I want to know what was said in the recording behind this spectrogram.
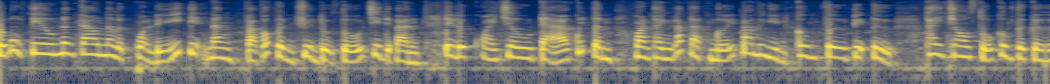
Với mục tiêu nâng cao năng lực quản lý điện năng và góp phần chuyển đổi số trên địa bàn, Điện lực Khoái Châu đã quyết tâm hoàn thành lắp đặt mới 30.000 công tơ điện tử thay cho số công tơ cơ.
